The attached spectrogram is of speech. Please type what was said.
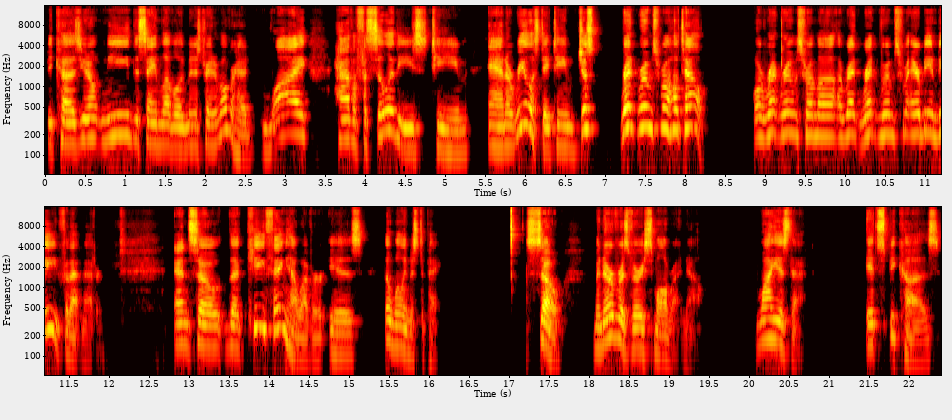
because you don't need the same level of administrative overhead. Why have a facilities team and a real estate team just rent rooms from a hotel or rent rooms from a, a rent rent rooms from Airbnb for that matter. And so the key thing, however, is the willingness to pay. So Minerva is very small right now. Why is that? It's because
